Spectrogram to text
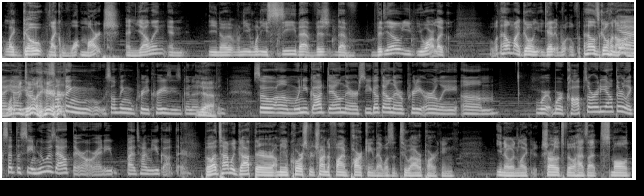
like go like wa- march and yelling, and you know when you when you see that vis- that video, you, you are like, what the hell am I going get? What, what the hell is going Yeah, on? What yeah, are we doing like, here? Something something pretty crazy is gonna Yeah. happen. So um, when you got down there, so you got down there pretty early. Um, were were cops already out there? Like set the scene. Who was out there already by the time you got there? But by the time we got there, I mean, of course, we were trying to find parking that wasn't two hour parking. You know, and like Charlottesville has that small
